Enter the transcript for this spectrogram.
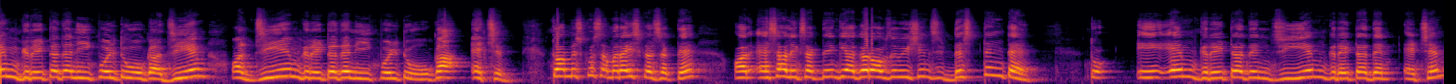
M greater than equal to होगा जी एम और G M greater than equal to होगा एच एम तो हम इसको समराइज कर सकते हैं और ऐसा लिख सकते हैं कि अगर ऑब्जर्वेशन डिस्टिंक्ट है तो A M greater than G M greater than H M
